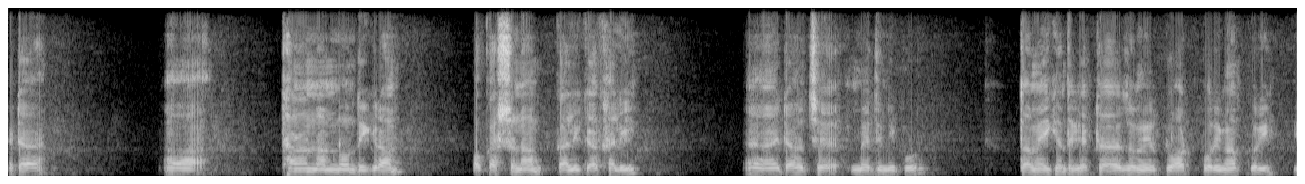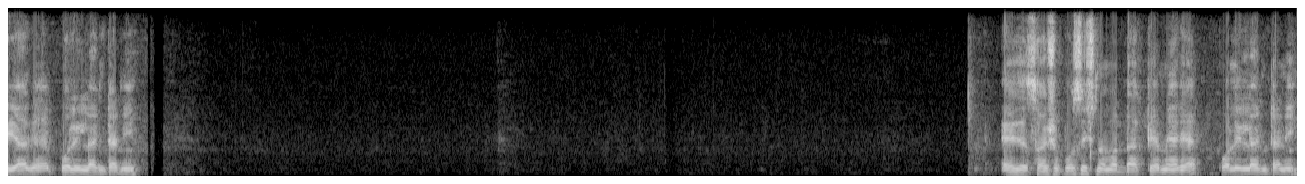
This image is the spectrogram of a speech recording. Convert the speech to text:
এটা থানার নাম নন্দীগ্রাম প্রকাশ্য নাম কালিকাখালী এটা হচ্ছে মেদিনীপুর। তো আমি এইখান থেকে একটা জমির প্লট পরিমাপ করি, এই আগে পলি লাইনটা নিই। এই যে ছয়শো পঁচিশ নম্বর দাগটি আমি আগে পলির লাইনটা নিই।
